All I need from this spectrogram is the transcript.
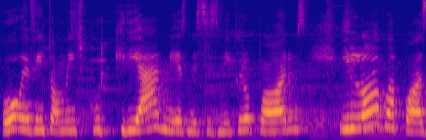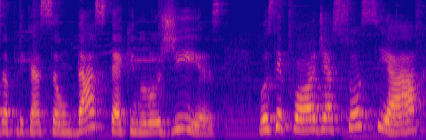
ou eventualmente por criar mesmo esses microporos e logo após a aplicação das tecnologias, você pode associar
